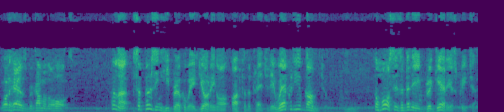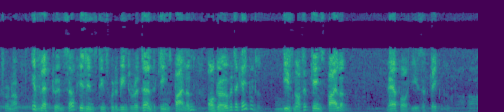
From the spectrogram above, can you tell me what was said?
What has become of the horse? Well, now, supposing he broke away during or after the tragedy, where could he have gone to? The horse is a very gregarious creature. True enough. If left to himself, his instincts would have been to return to King's Pyland or go over to Capleton. Mm. He's not at King's Pyland. Therefore, he's at Capleton. Uh-huh.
